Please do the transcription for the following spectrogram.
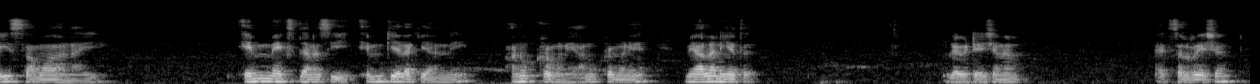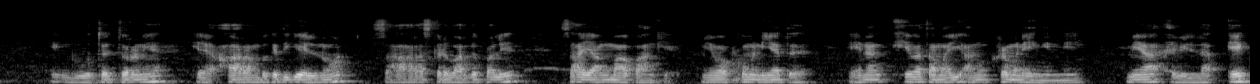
y සමානයි. Mx ධන c m කියලා කියන්නේ අනුක්‍රමණය. අනුක්‍රමණය මෙයාලා නියත. Gravitational acceleration. ගුරුත්ව ත්වරණය ආරම්භක දිග L නෝට් සහ හරස්කඩ වර්ගඵලය සහ යං මාපාංකය. මේවා ඔක්කොම නියත. එහෙනම් ඒවා තමයි අනුක්‍රමණයෙන් එන්නේ. මෙයා ඇවිල්ලා x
